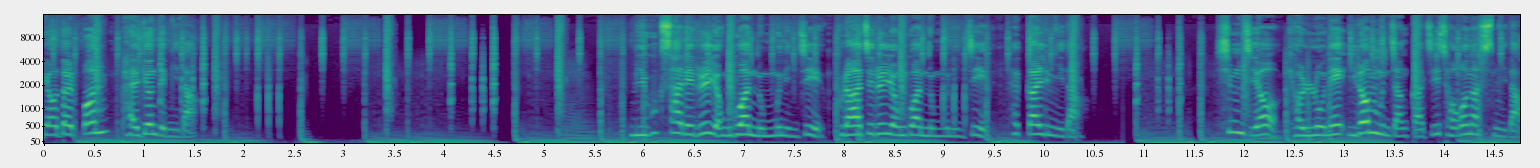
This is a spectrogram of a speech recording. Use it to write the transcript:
8번 발견됩니다. 미국 사례를 연구한 논문인지 브라질을 연구한 논문인지 헷갈립니다. 심지어 결론에 이런 문장까지 적어놨습니다.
